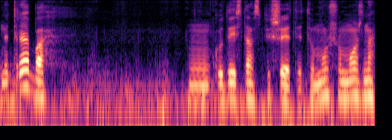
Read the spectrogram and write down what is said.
не треба кудись там спішити, тому що можна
